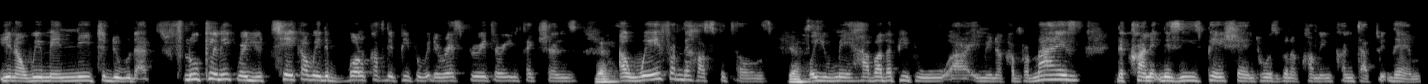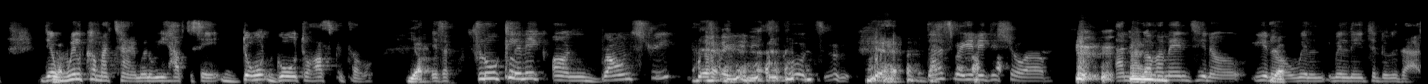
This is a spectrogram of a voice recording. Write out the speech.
You know, we may need to do that flu clinic where you take away the bulk of the people with the respiratory infections Yes. away from the hospitals, Yes. where you may have other people who are immunocompromised, the chronic disease patient who is going to come in contact with them. There Yeah. will come a time when we have to say, don't go to hospital. Yeah. There's a flu clinic on Brown Street. That's Yeah. where you need to go to. Yeah. That's where you need to show up and the government, you know, you know, Yep. will will need to do that.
